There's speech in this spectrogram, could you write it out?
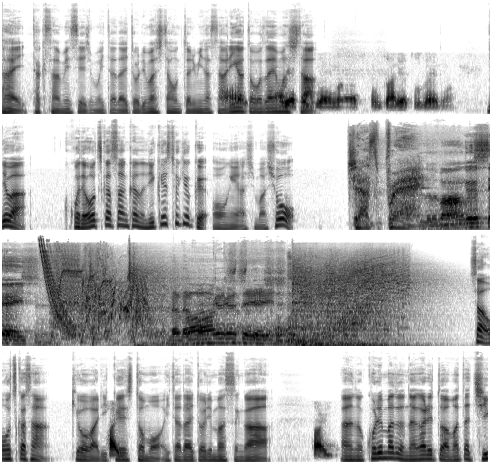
はい、たくさんメッセージもいただいておりました本当に皆さんありがとうございました、ありがとうございます。本当ありがとうございます。ではここで大塚さんからのリクエスト曲オンエアしましょ Just Brad. Lubanga Station. Lavanga Station. うさあ大塚さん今日はリクエストもいただいておりますが、はい。あのこれまでの流れとはまた違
